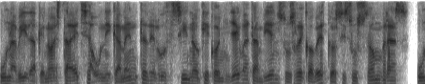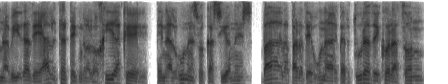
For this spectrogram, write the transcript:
una vida que no está hecha únicamente de luz sino que conlleva también sus recovecos y sus sombras, una vida de alta tecnología que, en algunas ocasiones, va a la par de una apertura de corazón,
